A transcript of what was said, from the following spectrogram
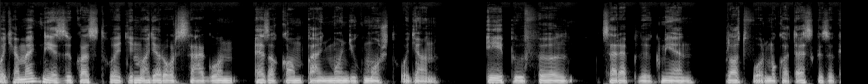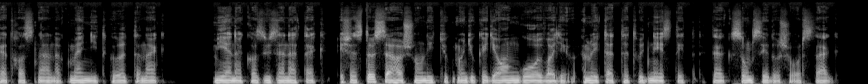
Hogyha megnézzük azt, hogy Magyarországon ez a kampány mondjuk most hogyan épül föl, szereplők milyen platformokat, eszközöket használnak, mennyit költenek, milyenek az üzenetek, és ezt összehasonlítjuk mondjuk egy angol, vagy említetted, hogy néztétek szomszédos ország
